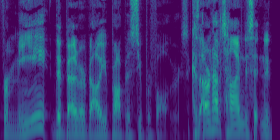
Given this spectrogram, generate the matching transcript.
For me, the better value prop is super followers because I don't have time to sit in a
